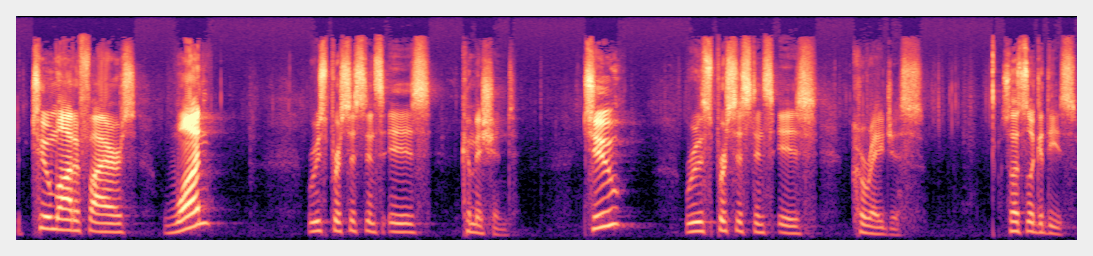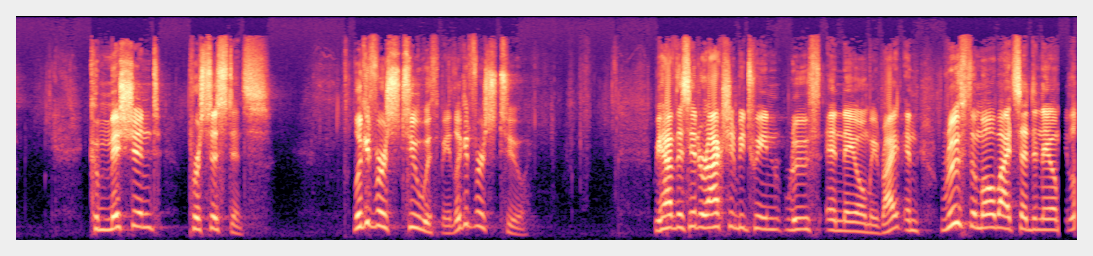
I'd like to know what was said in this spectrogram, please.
with two modifiers. One, Ruth's persistence is commissioned. Two, Ruth's persistence is courageous. So let's look at these. Commissioned persistence. Look at verse 2 with me. Look at verse 2. We have this interaction between Ruth and Naomi, right? And Ruth the Moabite said to Naomi, Let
